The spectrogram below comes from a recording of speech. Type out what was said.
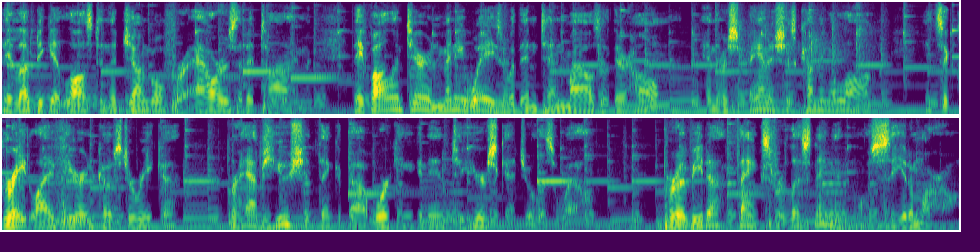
They love to get lost in the jungle for hours at a time. They volunteer in many ways within 10 miles of their home, and their Spanish is coming along. It's a great life here in Costa Rica. Perhaps you should think about working it into your schedule as well. Pura Vida, thanks for listening, and we'll see you tomorrow.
